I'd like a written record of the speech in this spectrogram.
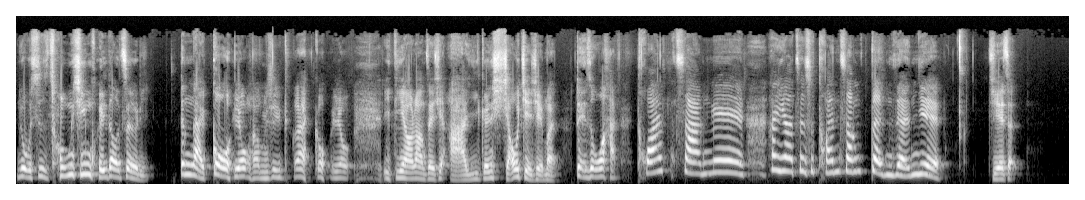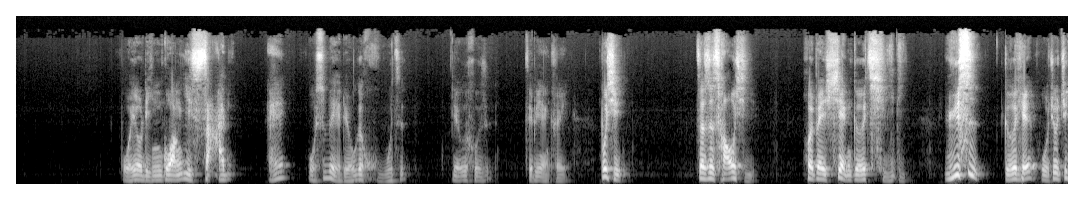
若是重新回到这里，登来够用，我们是登来够用，一定要让这些阿姨跟小姐姐们对着我喊团长哎，哎呀，这是团长本人耶！接着我又灵光一闪，哎，我是不是也留个胡子？留个胡子，这边也可以，不行，这是抄袭，会被宪哥起底。于是隔天我就去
